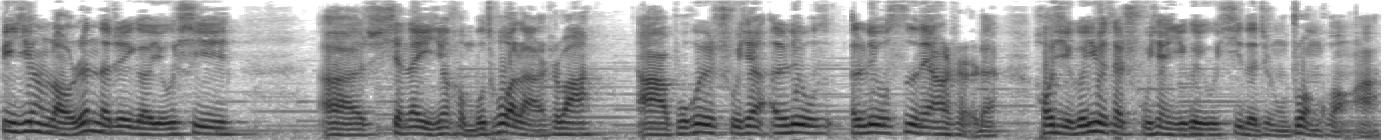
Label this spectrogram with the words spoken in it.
毕竟老任的这个游戏，呃，现在已经很不错了，是吧？啊，不会出现 N 六 N 六四那样式的，好几个月才出现一个游戏的这种状况啊。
